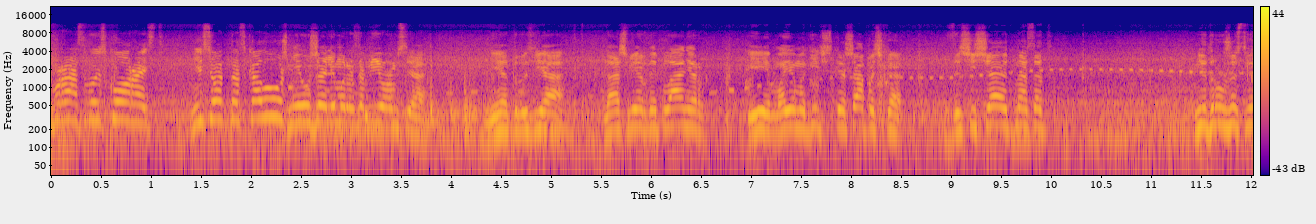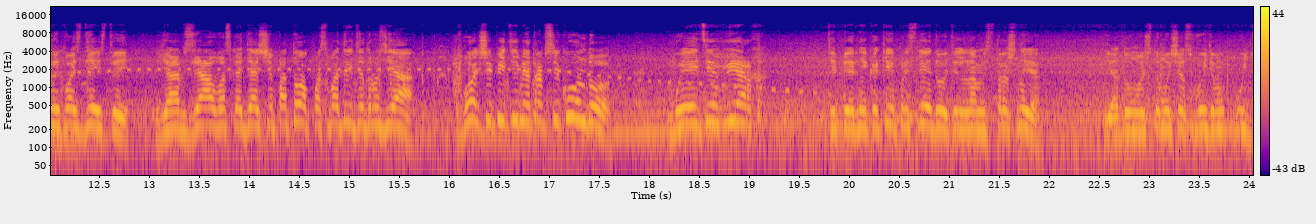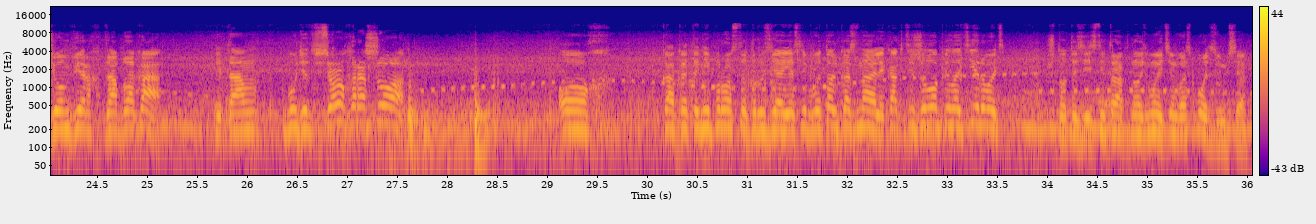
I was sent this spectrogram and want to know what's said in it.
Сбрасываю скорость! Несет на скалу! Неужели мы разобьемся? Нет, друзья, наш верный планер и моя магическая шапочка защищают нас от недружественных воздействий. Я взял восходящий поток. Посмотрите, друзья. Больше 5 метров в секунду. Мы летим вверх. Теперь никакие преследователи нам не страшны. Я думаю, что мы сейчас выйдем, уйдем вверх за облака. И там будет все хорошо. Ох, как это непросто, друзья. Если бы вы только знали, как тяжело пилотировать. Что-то здесь не так, но мы этим воспользуемся.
